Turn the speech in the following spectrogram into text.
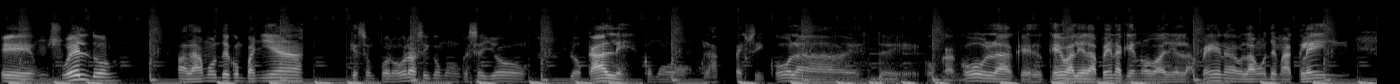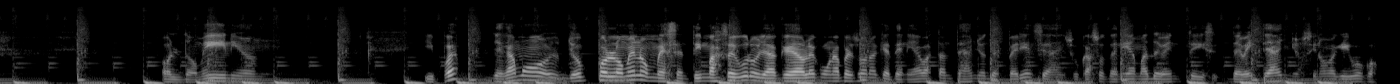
eh, un sueldo. Hablamos de compañías que son por hora, así como, qué sé yo, locales, como la Pepsi Cola, este, Coca-Cola, que, valía la pena, que no valía la pena. Hablamos de McLean, Old Dominion, y pues llegamos, yo por lo menos me sentí más seguro ya que hablé con una persona que tenía bastantes años de experiencia, en su caso tenía más de 20, de 20 años, si no me equivoco,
